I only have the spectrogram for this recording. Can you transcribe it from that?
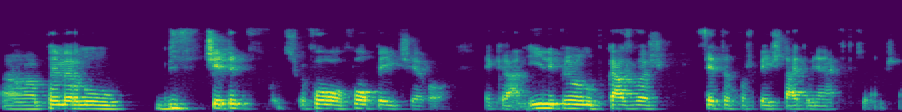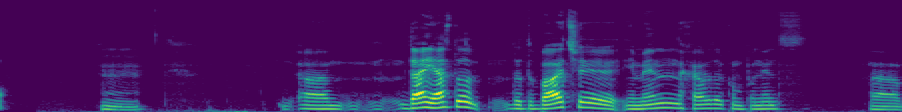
а, примерно 4, 4-page error екран. Или, примерно, показваш, сетърпваш page title и някакви такива неща. Hmm. Uh, да, и аз да, да добавя, че и мен Hardware Components uh,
